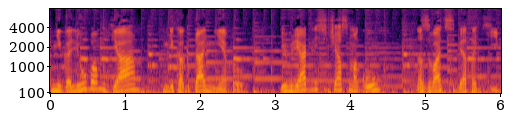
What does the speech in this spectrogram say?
книголюбом я никогда не был, и вряд ли сейчас могу назвать себя таким.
